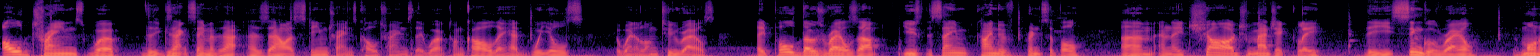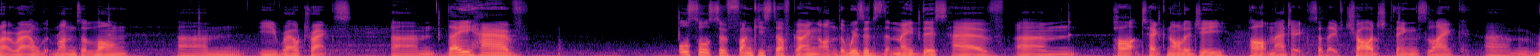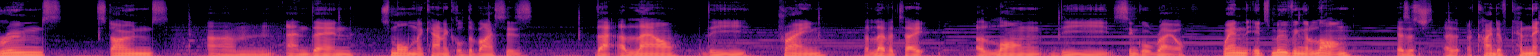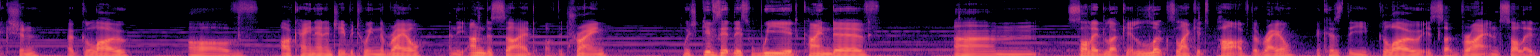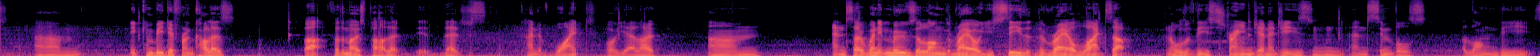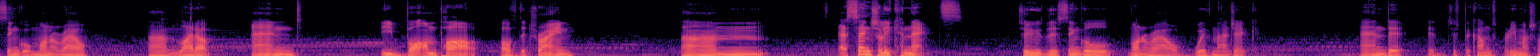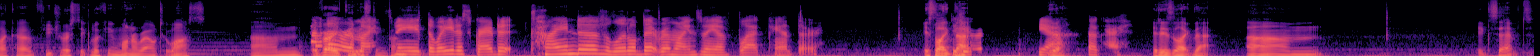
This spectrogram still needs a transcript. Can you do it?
old trains were the exact same as, that, as our steam trains, coal trains. They worked on coal. They had wheels that went along two rails. They pulled those rails up, used the same kind of principle, um, and they charge magically the single rail, the monorail that runs along um, the rail tracks. Um, they have all sorts of funky stuff going on. The wizards that made this have um, part technology, part magic. So they've charged things like um, runes, stones, um, and then small mechanical devices that allow the train to levitate along the single rail. When it's moving along, there's a kind of connection, a glow of arcane energy between the rail and the underside of the train, which gives it this weird kind of um, solid look. It looks like it's part of the rail because the glow is so bright and solid. Um, it can be different colors, but for the most part, that they're just kind of white or yellow. Um, and so when it moves along the rail, you see that the rail lights up, and all of these strange energies and, and symbols along the single monorail um, light up. And the bottom part of the train um, essentially connects to the single monorail with magic. And it, it just becomes pretty much like a futuristic looking monorail to us. Um, but very Kinda of reminds steampunk. me, the way you described it, kind of a little bit reminds me of Black Panther. It's like Did that. you ever- Yeah. Okay. It is like that. Um, except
